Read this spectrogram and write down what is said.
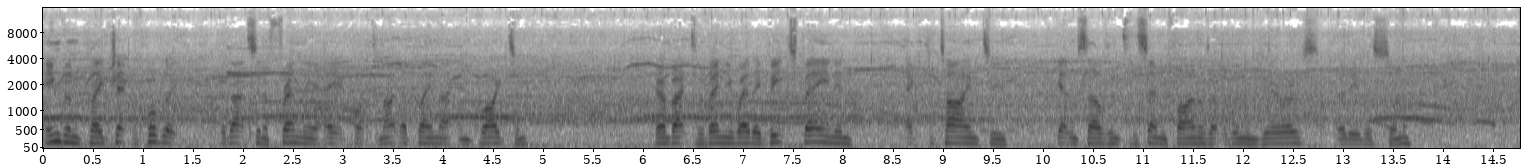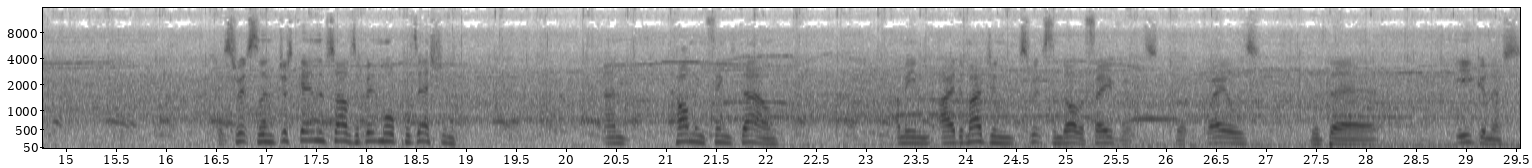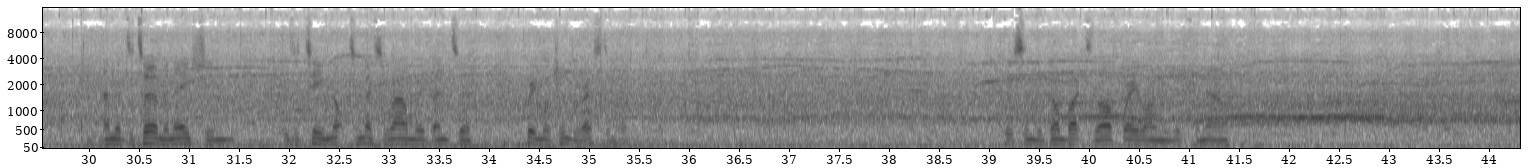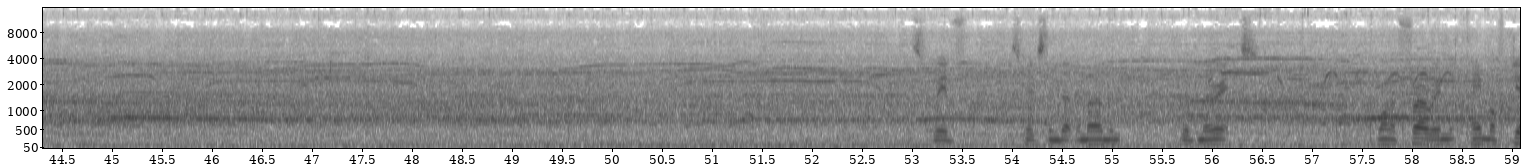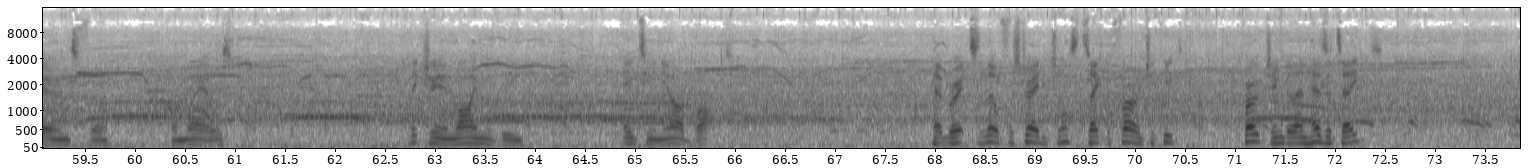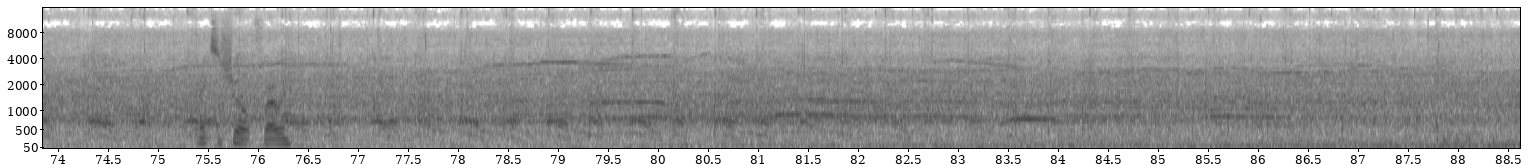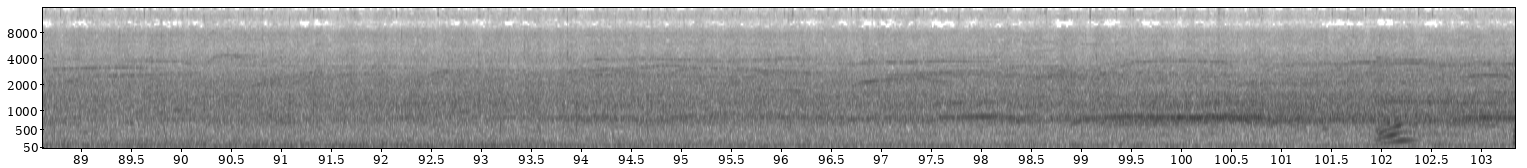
England played Czech Republic, but that's in a friendly at 8 o'clock tonight. They're playing that in Brighton. Going back to the venue where they beat Spain in extra time to get themselves into the semi-finals at the Women's Euros earlier this summer. But Switzerland just getting themselves a bit more possession and calming things down. I mean, I'd imagine Switzerland are the favourites, but Wales, with their eagerness and the determination, is a team not to mess around with and to pretty much underestimate. Switzerland have gone back to the halfway line with it for now. It's with Switzerland at the moment with Maritz. One throw in that came off Jones for from Wales. Literally in line with the 18 yard box. Maritz a little frustrated. She wants to take the throw and she keeps approaching but then hesitates. Makes a short throw in.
